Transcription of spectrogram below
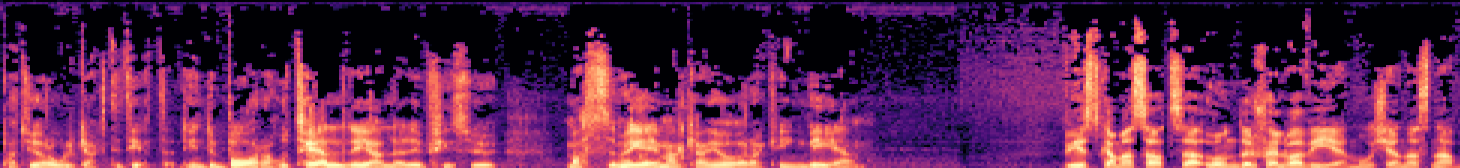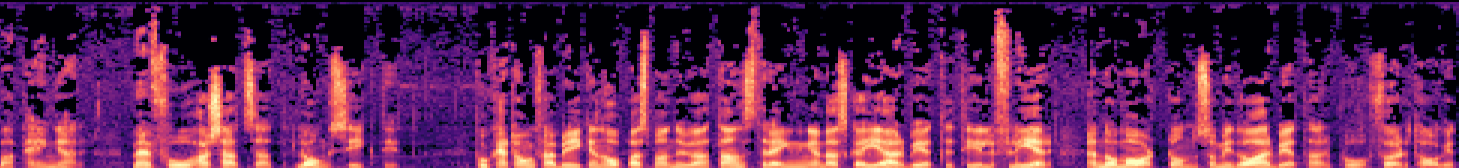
på att göra olika aktiviteter. Det är inte bara hotell det gäller. Det finns ju massor med grejer man kan göra kring VM. Visst kan man satsa under själva VM och tjäna snabba pengar. Men få har satsat långsiktigt. På kartongfabriken hoppas man nu att ansträngningarna ska ge arbete till fler än de 18 som idag arbetar på företaget.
